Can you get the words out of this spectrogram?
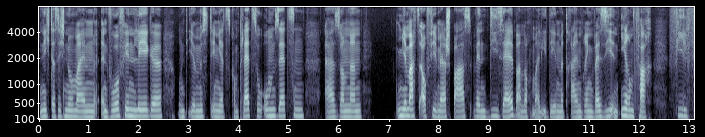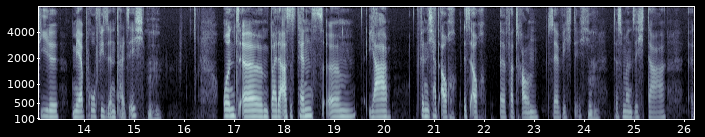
Nicht, dass ich nur meinen Entwurf hinlege und ihr müsst den jetzt komplett so umsetzen, äh, sondern mir macht es auch viel mehr Spaß, wenn die selber nochmal Ideen mit reinbringen, weil sie in ihrem Fach viel, viel mehr Profi sind als ich. Mhm. Und ähm, bei der Assistenz, ähm, ja, finde ich, hat auch, ist auch äh, Vertrauen sehr wichtig. Mhm dass man sich da äh,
